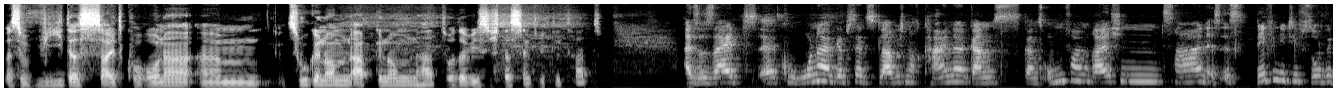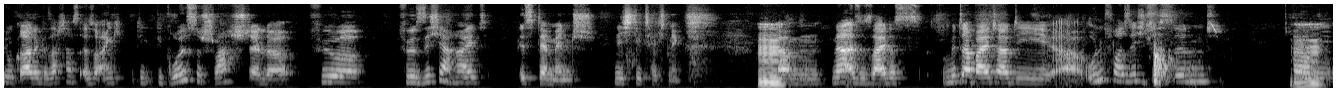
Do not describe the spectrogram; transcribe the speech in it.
also wie das seit Corona ähm, zugenommen, abgenommen hat oder wie sich das entwickelt hat? Also seit äh, Corona gibt es jetzt, glaube ich, noch keine ganz, ganz umfangreichen Zahlen. Es ist definitiv so, wie du gerade gesagt hast, also eigentlich die, die größte Schwachstelle für, für Sicherheit ist der Mensch, nicht die Technik. Mhm. Ähm, ne, also sei das Mitarbeiter, die äh, unvorsichtig sind mhm. ähm,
